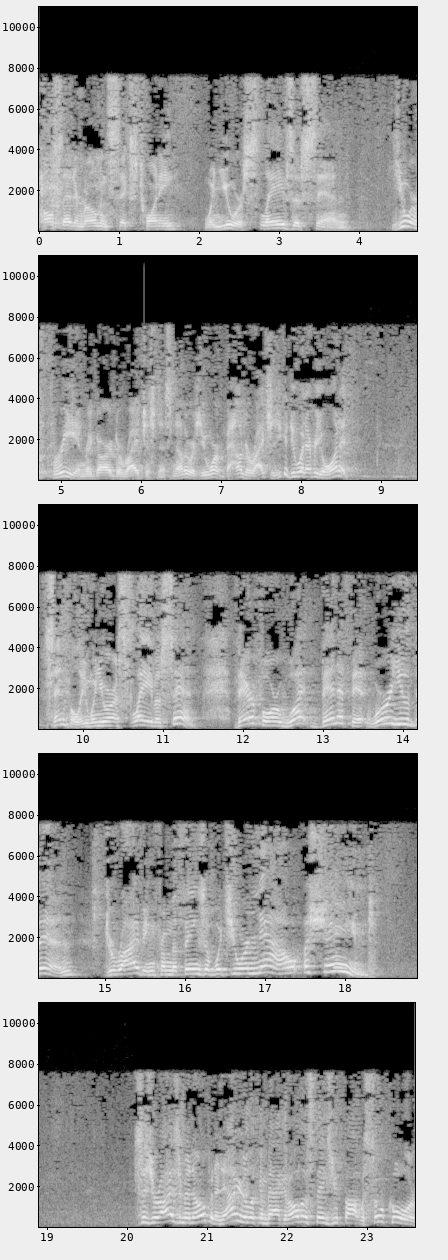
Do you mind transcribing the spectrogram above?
Paul said in Romans 6:20, when you were slaves of sin, you were free in regard to righteousness. In other words, you weren't bound to righteousness. You could do whatever you wanted sinfully when you were a slave of sin. Therefore, what benefit were you then deriving from the things of which you are now ashamed? says your eyes have been open and now you're looking back at all those things you thought was so cool or,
